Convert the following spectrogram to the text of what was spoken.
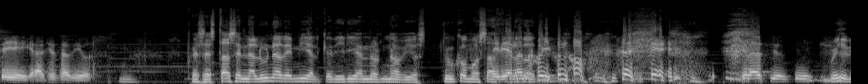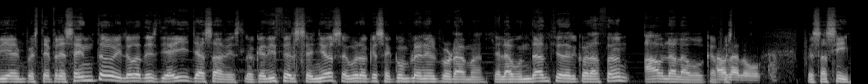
Sí, gracias a Dios. Pues estás en la luna de miel, que dirían los novios. Tú como Diría la sacerdote. novia, no. gracias, sí. Muy bien, pues te presento y luego desde ahí ya sabes, lo que dice el Señor seguro que se cumple en el programa. De la abundancia del corazón habla la boca. Pues- Habla la boca. Pues así,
